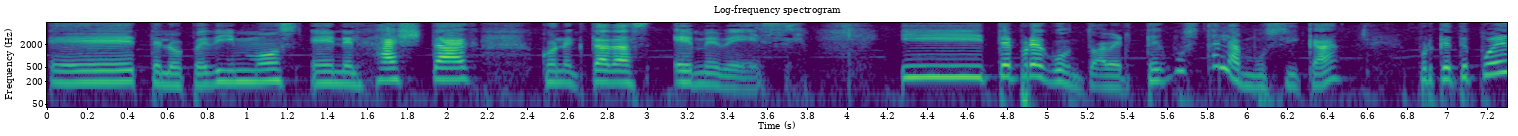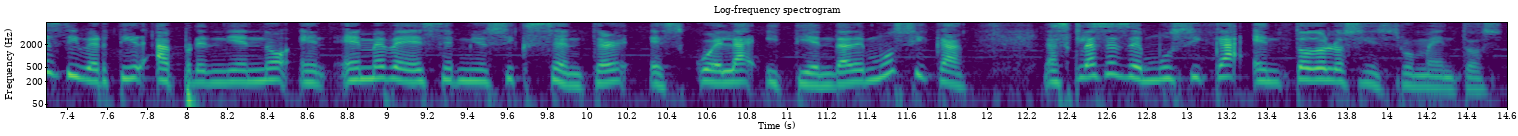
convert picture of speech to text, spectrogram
Eh, te lo pedimos en el hashtag conectadas MBS. Y te pregunto, a ver, ¿te gusta la música? Porque te puedes divertir aprendiendo en MBS Music Center, escuela y tienda de música. Las clases de música en todos los instrumentos.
